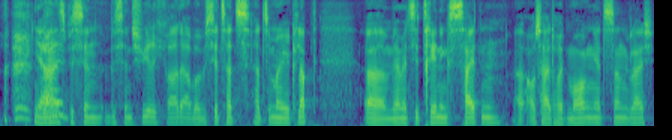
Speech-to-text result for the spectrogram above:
ja, Nein. ist ein bisschen, bisschen schwierig gerade, aber bis jetzt hat's hat's immer geklappt. Ähm, wir haben jetzt die Trainingszeiten, äh, außer halt heute Morgen jetzt dann gleich.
